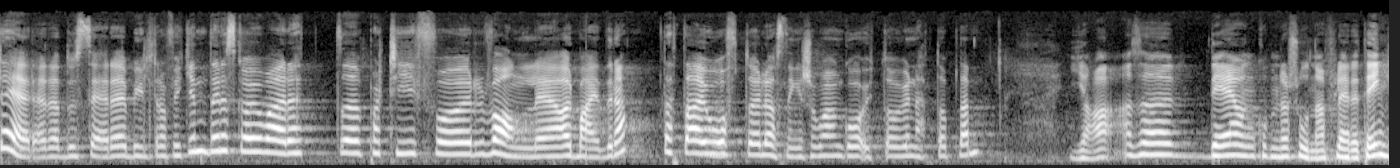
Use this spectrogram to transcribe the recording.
dere redusere biltrafikken? Dere skal jo være et eh, parti for vanlige arbeidere. Dette er jo ofte løsninger som kan gå utover nettopp dem. Ja, altså Det er jo en kombinasjon av flere ting.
